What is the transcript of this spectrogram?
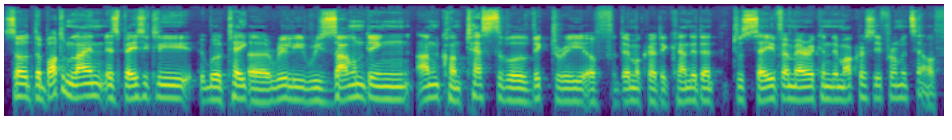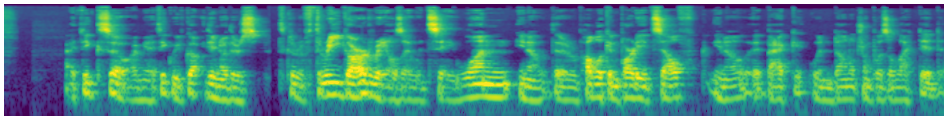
So the bottom line is basically it will take a really resounding, uncontestable victory of a Democratic candidate to save American democracy from itself. I think so. I mean, I think we've got, you know, there's sort of three guardrails, I would say. One, you know, the Republican Party itself, you know, back when Donald Trump was elected,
